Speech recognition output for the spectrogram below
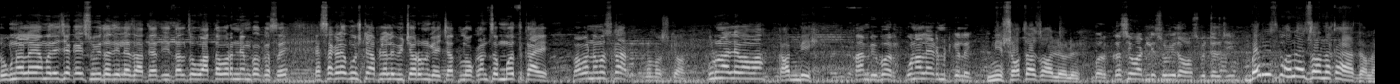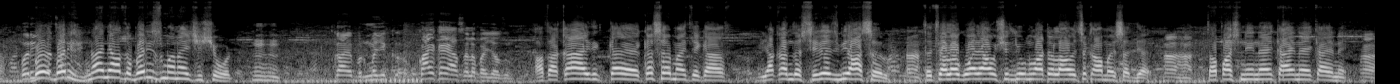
रुग्णालयामध्ये ज्या काही सुविधा दिल्या जातात इथलचं वातावरण नेमकं कसं आहे या सगळ्या गोष्टी आपल्याला विचारून घ्यायच्यात. लोकांचं मत काय बाबा नमस्कार. नमस्कार. कुठून आले बाबा? कांबी. कांबी बरं. कोणाला ॲडमिट केलं मी स्वतःच आलेलो आहे. बरं कशी वाटली सुविधा हॉस्पिटलची बरीच म्हणायचं ना काय त्याला ब- बरी नाही नाही आता बरीच म्हणायची शेवट. काय बरं म्हणजे क- काय काय असायला पाहिजे अजून? आता काय काय कसं आहे माहिती आहे का? एखादं सिरियस बी असेल हां. तर त्याला गोळ्या औषध देऊन वाटा लावायचं काम आहे सध्या. हां हां. तपासणी नाही काय नाही काय नाही. हां.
